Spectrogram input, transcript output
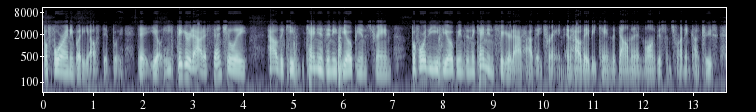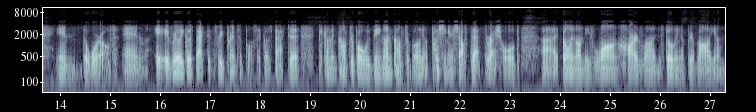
before anybody else did. That you know he figured out essentially how the Kenyans and Ethiopians train before the Ethiopians and the Kenyans figured out how they train and how they became the dominant long distance running countries in the world. And it, it really goes back to three principles. It goes back to becoming comfortable with being uncomfortable, you know, pushing yourself to that threshold, uh, going on these long, hard runs, building up your volume,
